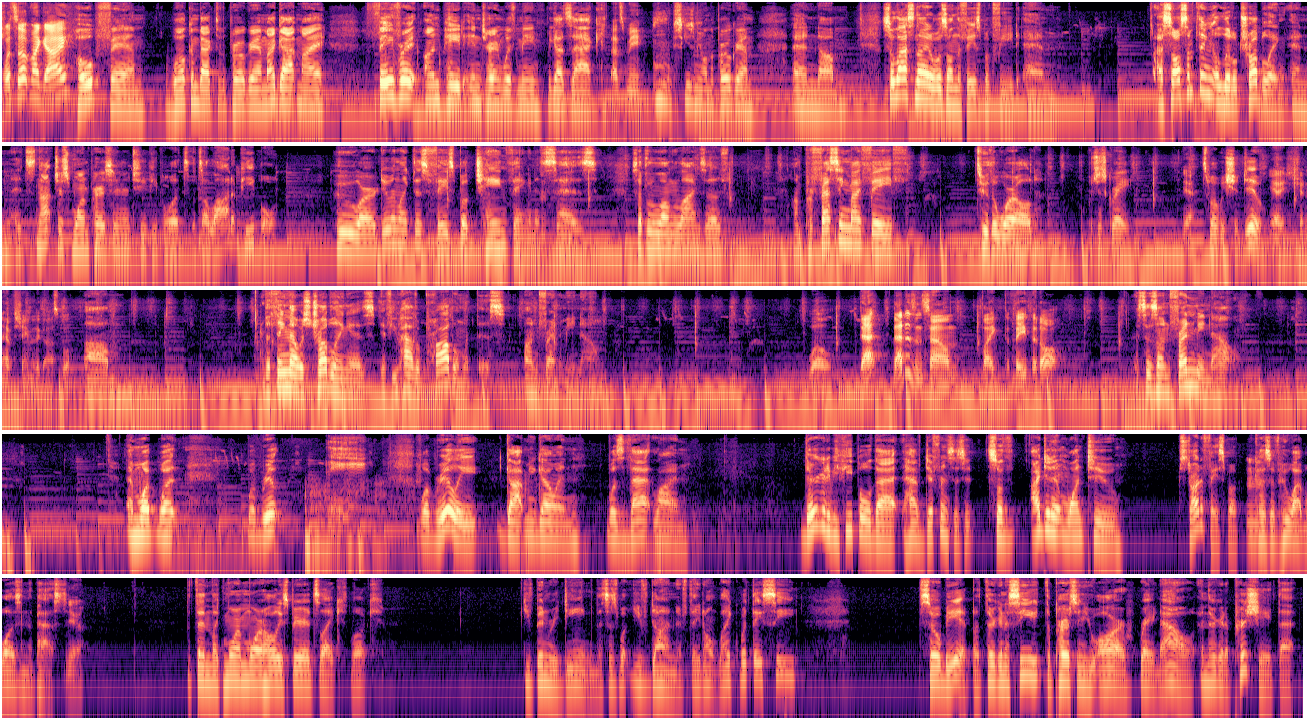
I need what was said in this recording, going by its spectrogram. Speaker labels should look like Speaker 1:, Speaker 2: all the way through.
Speaker 1: What's up, my guy?
Speaker 2: Hope fam. Welcome back to the program. I got my favorite unpaid intern with me. We got Zach.
Speaker 1: That's me.
Speaker 2: Mm, excuse me on the program. And um, so last night I was on the Facebook feed and I saw something a little troubling. And it's not just one person or two people, it's, it's a lot of people who are doing like this Facebook chain thing. And it says something along the lines of I'm professing my faith to the world, which is great.
Speaker 1: Yeah.
Speaker 2: It's what we should do.
Speaker 1: Yeah, you shouldn't have shame of the gospel.
Speaker 2: Um, the thing that was troubling is if you have a problem with this, unfriend me now.
Speaker 1: Well, that that doesn't sound like the faith at all.
Speaker 2: It says unfriend me now. And what what what real what really got me going was that line. There are going to be people that have differences. So th- I didn't want to start a Facebook mm-hmm. because of who I was in the past.
Speaker 1: Yeah.
Speaker 2: But then, like, more and more, Holy Spirit's like, look, you've been redeemed. This is what you've done. If they don't like what they see, so be it. But they're going to see the person you are right now, and they're going to appreciate that.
